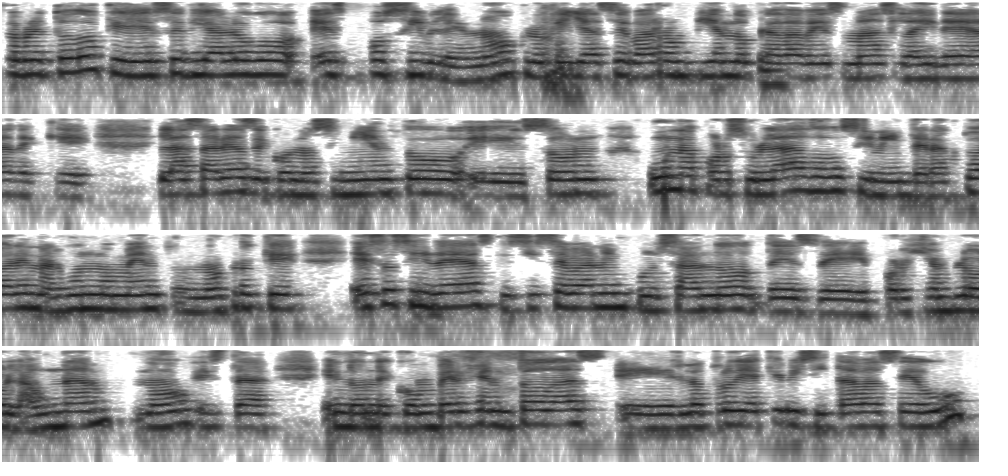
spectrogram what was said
sobre todo que ese diálogo es posible, ¿no? Creo que ya se va rompiendo cada vez más la idea de que las áreas de conocimiento eh, son una por su lado, sin interactuar en algún momento, ¿no? Creo que esas ideas que sí se van impulsando desde, por ejemplo, la UNAM, ¿no? Está en donde convergen todas. Eh, el otro día que visitaba CEU,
